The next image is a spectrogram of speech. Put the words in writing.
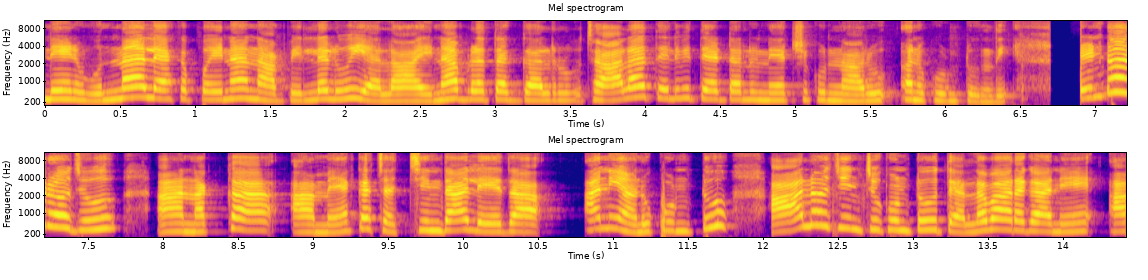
నేను ఉన్నా లేకపోయినా నా పిల్లలు ఎలా అయినా బ్రతకగలరు. చాలా తెలివితేటలు నేర్చుకున్నారు అనుకుంటుంది. రెండో రోజు ఆ నక్క ఆ మేక చచ్చిందా లేదా అని అనుకుంటూ ఆలోచించుకుంటూ తెల్లవారగానే ఆ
